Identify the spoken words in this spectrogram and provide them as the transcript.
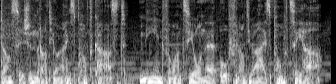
Das ist ein Radio 1 Podcast. Mehr Informationen auf radio1.ch.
